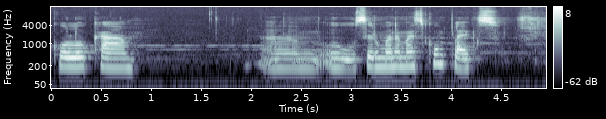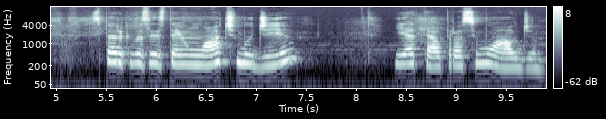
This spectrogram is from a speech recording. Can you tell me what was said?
colocar um, o ser humano é mais complexo. Espero que vocês tenham um ótimo dia e até o próximo áudio.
